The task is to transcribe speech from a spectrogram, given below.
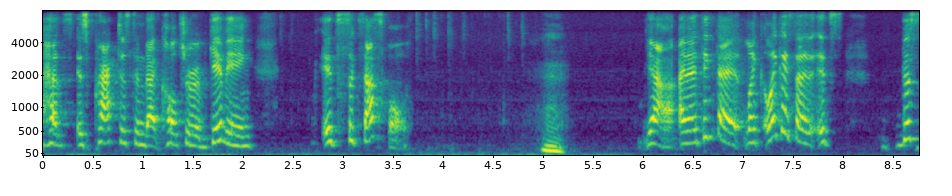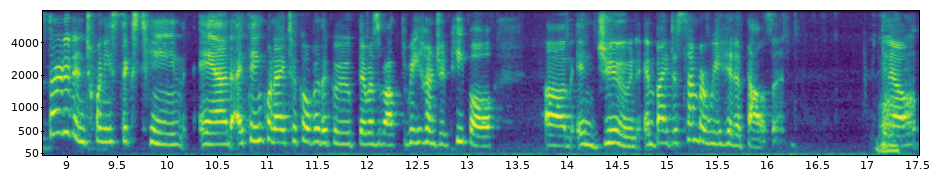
has is practiced in that culture of giving, it's successful. Yeah, and I think that like like I said, it's this started in 2016, and I think when I took over the group, there was about 300 people um, in June, and by December we hit a thousand. You know,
